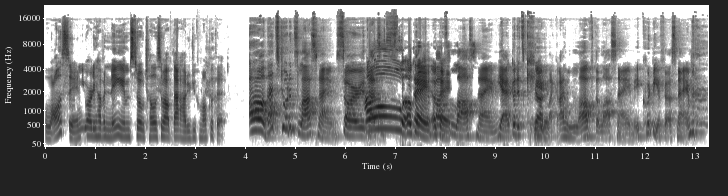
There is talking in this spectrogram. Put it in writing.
Lawson, you already have a name, so tell us about that. How did you come up with it? Oh, that's Jordan's last name. So that's Oh, okay, that's okay. last name. Yeah, but it's cute. It. Like I love the last name. It could be a first name.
